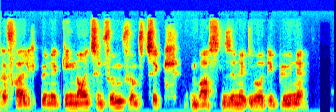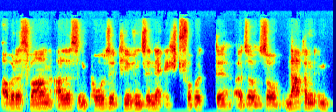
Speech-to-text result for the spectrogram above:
der Freilichtbühne ging 1955 im wahrsten Sinne über die Bühne. Aber das waren alles im positiven Sinne echt Verrückte. Also so Narren im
